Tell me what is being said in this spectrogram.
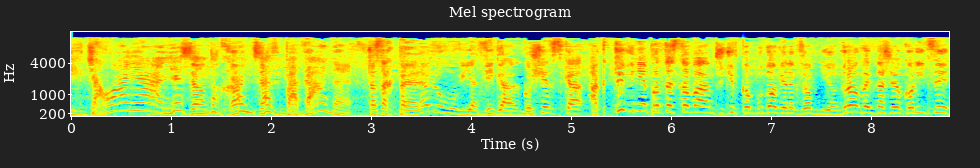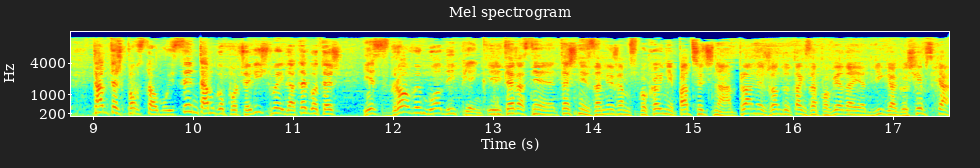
ich działania nie są do końca zbadane. W czasach PRL-u, mówi Jadwiga Gosiewska, aktywnie protestowałem przeciwko budowie elektrowni jądrowej w naszej okolicy. Tam też powstał mój syn, tam go poczęliśmy i dlatego też jest zdrowy, młody i piękny. I teraz nie, też nie zamierzam spokojnie patrzeć na plany rządu, tak zapowiada Jadwiga Gosiewska.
